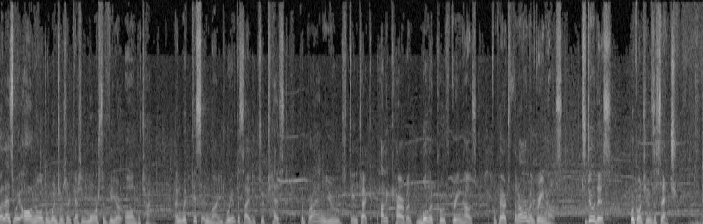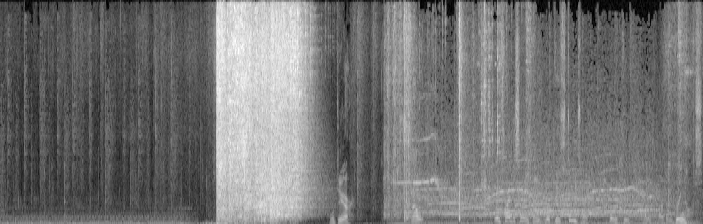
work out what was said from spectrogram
Well, as we all know, the winters are getting more severe all the time. And with this in mind, we have decided to test the brand new Steeltech polycarbon bulletproof greenhouse compared to the normal greenhouse. To do this, we're going to use a sledge. Oh dear. Now, we'll try the same thing with the Steeltech bulletproof polycarbon greenhouse.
